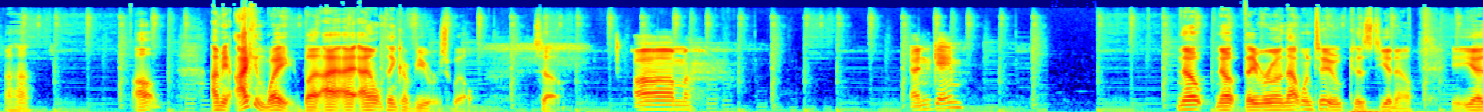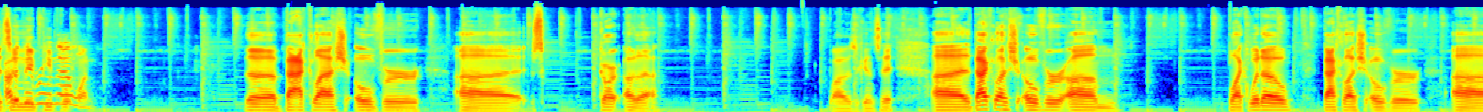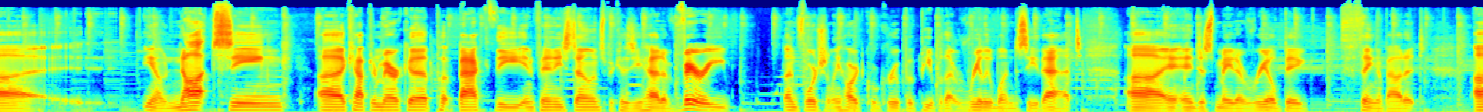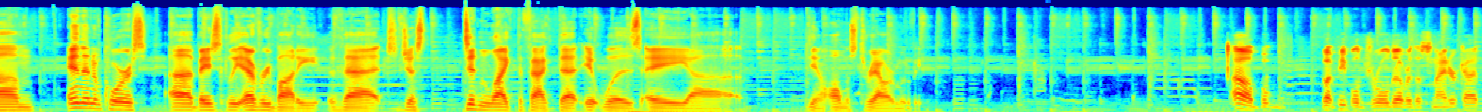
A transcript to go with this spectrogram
Uh huh. I'll. I mean, I can wait, but I, I I don't think our viewers will. So Um Endgame? nope, nope. They ruined that one too, because you know, y- you had How so did they many ruin people. that one? The backlash over uh, Scar. Oh, uh, what was I gonna say? Uh, the backlash over um, Black Widow. Backlash over uh, you know, not seeing uh, Captain America put back the Infinity Stones because you had a very, unfortunately, hardcore group of people that really wanted to see that uh, and, and just made a real big thing about it. Um, and then, of course, uh, basically everybody that just didn't like the fact that it was a, uh, you know, almost three-hour movie. Oh, but but people drooled over the Snyder cut?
